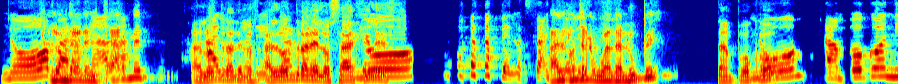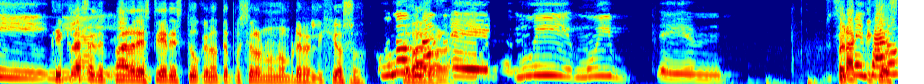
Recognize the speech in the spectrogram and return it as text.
No, Alondra para del Carmen. Alondra, de los, Alondra de Los Ángeles. No, de Los Ángeles. Alondra Guadalupe. Tampoco. No, tampoco ni. ¿Qué clase de padres tienes tú que no te pusieron un nombre religioso? Unos más eh, muy, muy. Eh, sí pensaron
